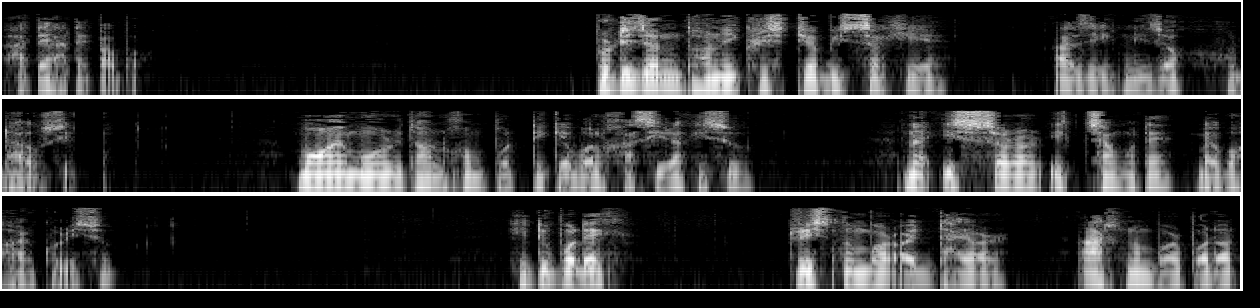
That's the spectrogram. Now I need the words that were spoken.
হাতে হাতে পাব। প্ৰতিজন ধনী খ্ৰীষ্টীয় বিশ্বাসীয়ে আজি নিজক সোধা উচিত। মই মোৰ ধন সম্পত্তি কেৱল সাঁচি ৰাখিছো নে ঈশ্বৰৰ ইচ্ছামতে ব্যৱহাৰ কৰিছো? সিটোপদেশ ত্ৰিশ নম্বৰ অধ্যায়ৰ আঠ নম্বৰ পদত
